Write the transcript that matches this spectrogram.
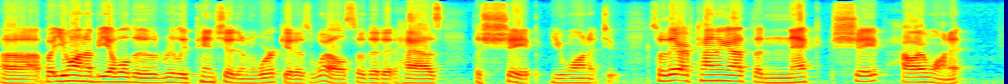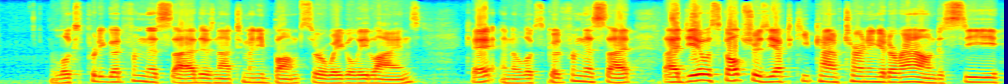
Uh, but you want to be able to really pinch it and work it as well so that it has the shape you want it to. So there I've kind of got the neck shape how I want it. Looks pretty good from this side. There's not too many bumps or wiggly lines. Okay, and it looks good from this side. The idea with sculpture is you have to keep kind of turning it around to see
